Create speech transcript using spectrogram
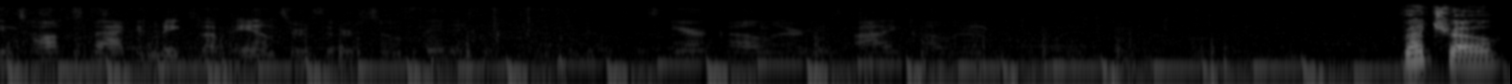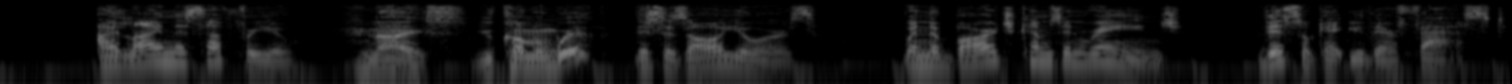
He talks back and makes up answers that are so fitting. His hair color, his eye color. Retro, I line this up for you. Nice. You coming with? This is all yours. When the barge comes in range, this'll get you there fast.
